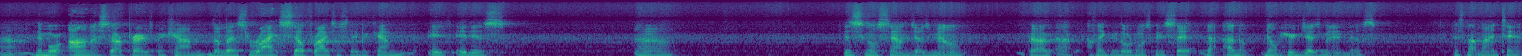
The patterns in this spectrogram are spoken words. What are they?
uh, the more honest our prayers become, the less right, self-righteous they become. it, it is, uh, this is going to sound judgmental, but I, I, think the Lord wants me to say it. I don't, don't hear judgment in this. That's not my intent.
